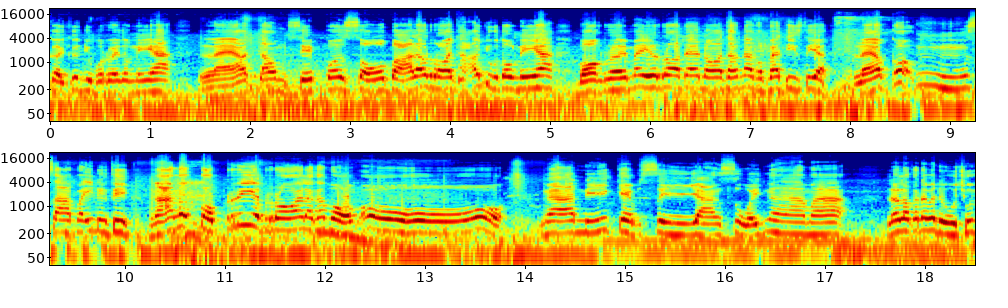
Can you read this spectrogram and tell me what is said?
เกิดขึ้นอยู่บริเวณตรงนี้ฮะ แล้วต้องซิปเปอร์โซบาแล้วรอยเท้าอยู่ตรงนี้ฮะ บอกเลยไม่รอดแน่นอนทางด้านของแพทริเซีย แล้วก็อือหือซาไปอีกหนึ่งทีง้างแล้วตบเรียบร้อยแล้วครับผม โอ้โห งานนี้เก็บ 4 อย่างสวยงามฮะแล้วเราก็ได้มาดูชุด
